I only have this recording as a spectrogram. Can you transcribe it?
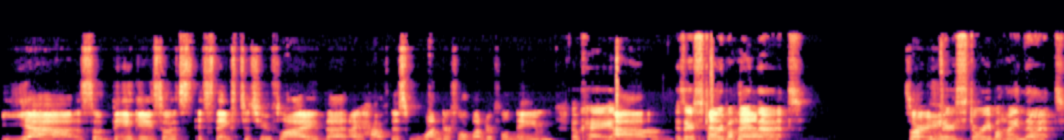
yeah. So they gave. So it's it's thanks to Two Fly that I have this wonderful, wonderful name. Okay. Um, Is there a story behind then, that? Sorry. Is there a story behind that?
